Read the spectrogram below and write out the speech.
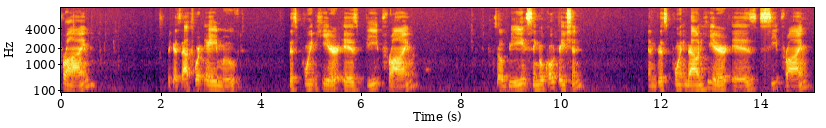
prime because that's where A moved. This point here is B prime. So B single quotation. And this point down here is C prime.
